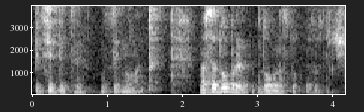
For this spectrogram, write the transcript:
підсвітити цей момент. На все добре, до наступної зустрічі.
